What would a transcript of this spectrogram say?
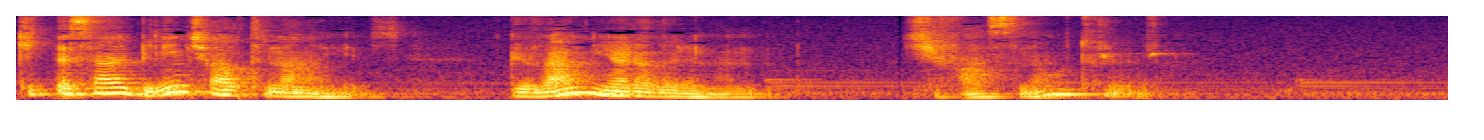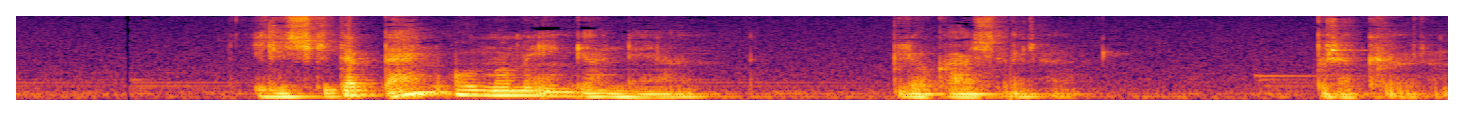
kitlesel bilinçaltına ait güven yaralarının şifasına oturuyorum. İlişkide ben olmamı engelleyen blokajları bırakıyorum.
